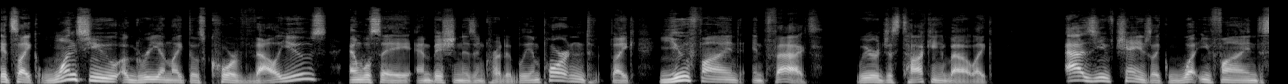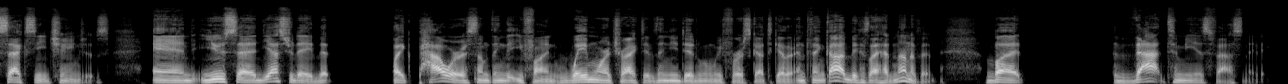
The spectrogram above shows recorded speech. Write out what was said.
it's like once you agree on like those core values and we'll say ambition is incredibly important, like you find, in fact, we were just talking about like as you've changed, like what you find sexy changes. And you said yesterday that like power is something that you find way more attractive than you did when we first got together. And thank God because I had none of it. But that to me is fascinating,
